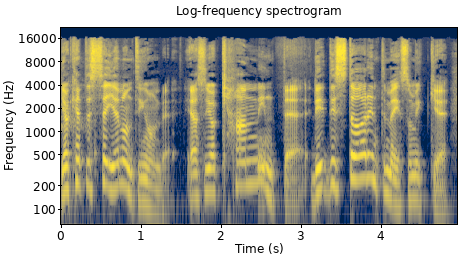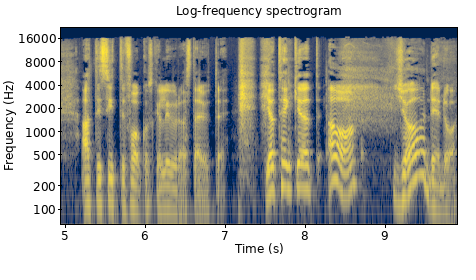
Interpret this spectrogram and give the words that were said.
Jag kan inte säga någonting om det. Alltså jag kan inte. Det, det stör inte mig så mycket att det sitter folk och ska luras där ute. Jag tänker att, ja, gör det då.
